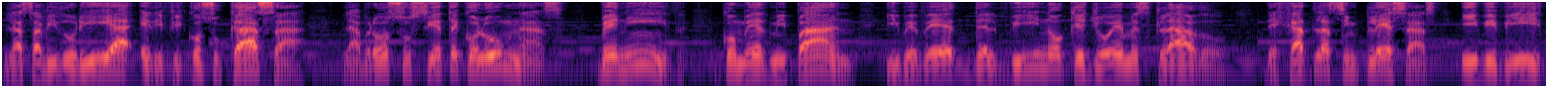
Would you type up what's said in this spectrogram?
La sabiduría edificó su casa, labró sus siete columnas. Venid, comed mi pan y bebed del vino que yo he mezclado. Dejad las simplezas y vivid,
